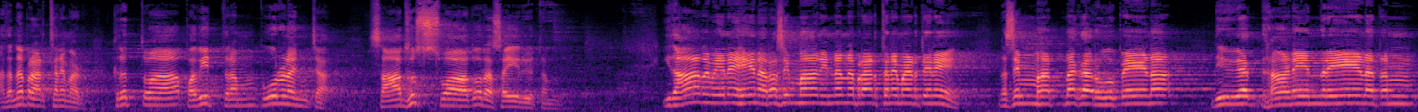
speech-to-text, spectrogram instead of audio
ಅದನ್ನು ಪ್ರಾರ್ಥನೆ ಮಾಡು. ಕೃತ್ವ ಪವಿತ್ರಂ ಪೂರ್ಣಂಚ ಸಾಧುಸ್ವಾದು ರಸೈರ್ಯುತಂ. ಇದಾದ ಮೇಲೆ ಹೇ ನರಸಿಂಹ, ನಿನ್ನನ್ನು ಪ್ರಾರ್ಥನೆ ಮಾಡ್ತೇನೆ. ನರಸಿಂಹಾತ್ಮಕ ರೂಪೇಣ ದಿವ್ಯಘ್ರಾಣೇಂದ್ರೇಣ ತಂ.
